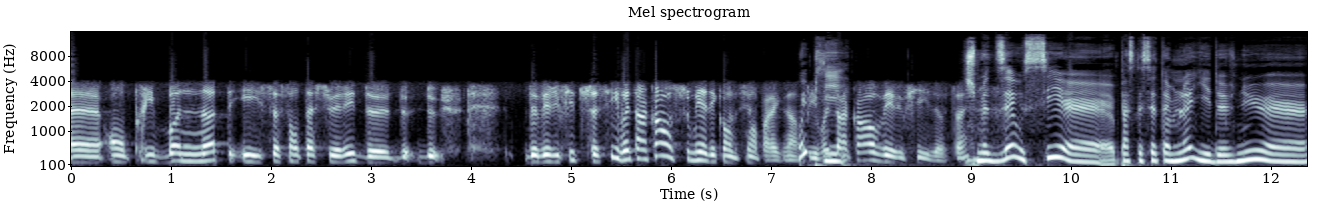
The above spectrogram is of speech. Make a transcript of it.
euh, ont pris bonne note et se sont assurés de, de, de de vérifier tout ceci. Il va être encore soumis à des conditions, par exemple. il va être encore vérifié. Là, je me disais aussi, euh, parce que cet homme-là, il est devenu, euh,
